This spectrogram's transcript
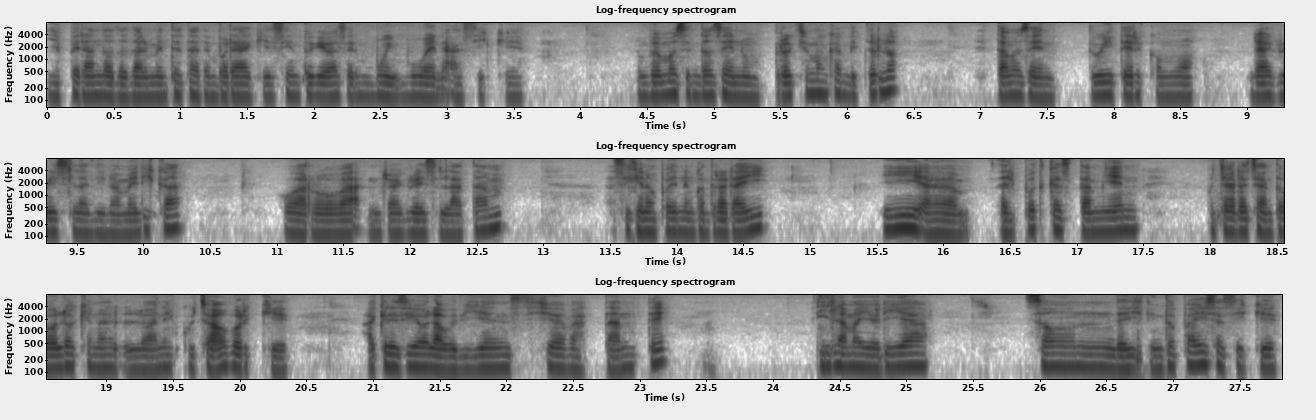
y esperando totalmente esta temporada que siento que va a ser muy buena. Así que nos vemos entonces en un próximo capítulo. Estamos en Twitter como Drag Race Latinoamérica o arroba Drag Race Latam. Así que nos pueden encontrar ahí. Y ah, el podcast también, muchas gracias a todos los que lo han escuchado porque ha crecido la audiencia bastante y la mayoría son de distintos países, así que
